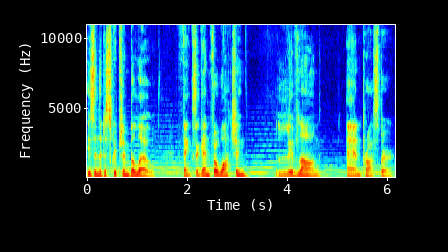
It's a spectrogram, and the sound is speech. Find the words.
is in the description below. Thanks again for watching. Live long and prosper.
